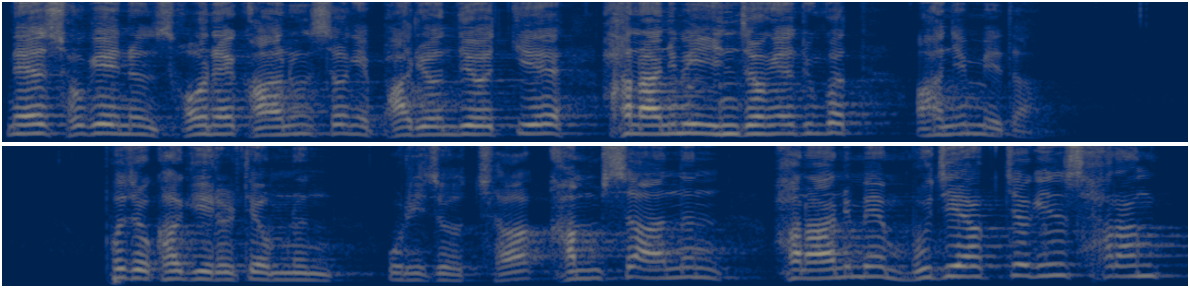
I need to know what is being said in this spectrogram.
내 속에 있는 선의 가능성이 발현되었기에 하나님이 인정해 준 것 아닙니다. 부족하기 이를 데 없는 우리조차 감싸 안는 하나님의 무제약적인 사랑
